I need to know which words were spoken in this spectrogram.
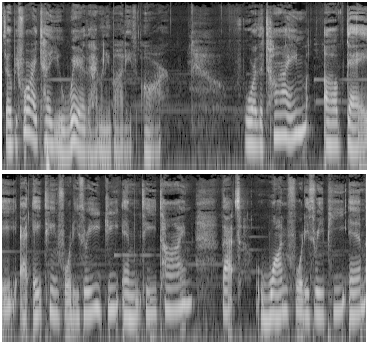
So, before I tell you where the heavenly bodies are, for the time of day at 1843 GMT time, that's 1:43 p.m.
